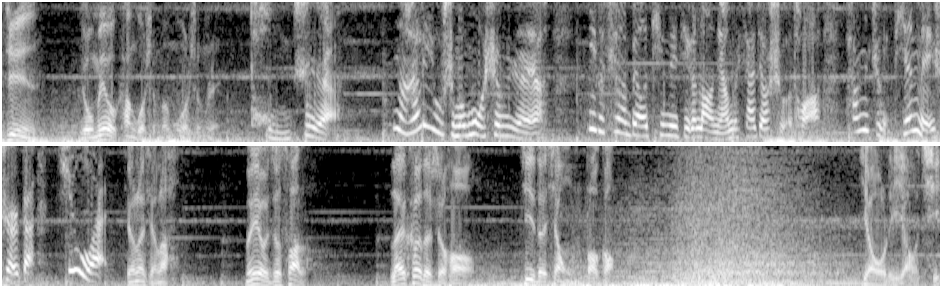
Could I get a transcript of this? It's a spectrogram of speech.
近有没有看过什么陌生人？同志，哪里有什么陌生人呀？你可千万不要听那几个老娘们瞎嚼舌头啊！他们整天没事干，就爱……行了行了，没有就算了。来客的时候。记得向我们报告。妖里妖气，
